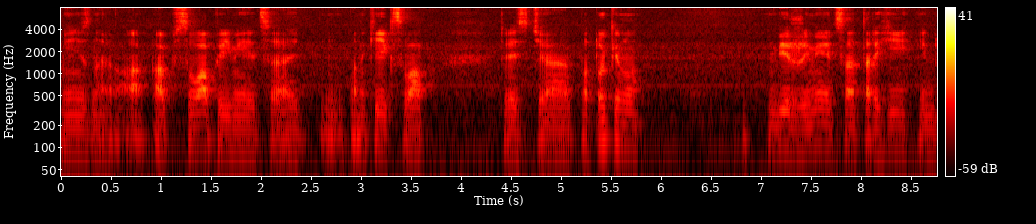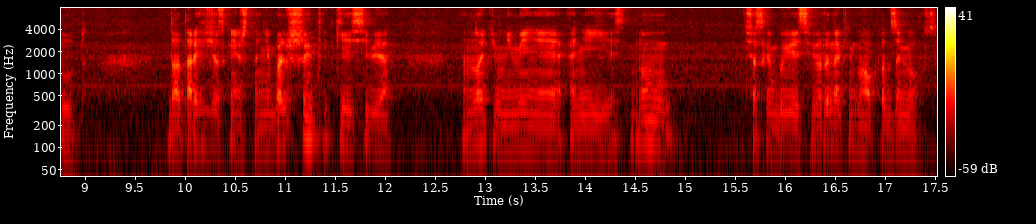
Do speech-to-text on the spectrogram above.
я не знаю, AppSwap имеется, PancakeSwap. То есть по токену биржи имеются, торги идут. Да, торги сейчас, конечно, небольшие такие себе, но тем не менее они есть. Ну, Сейчас как бы весь рынок немного подзамерз.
